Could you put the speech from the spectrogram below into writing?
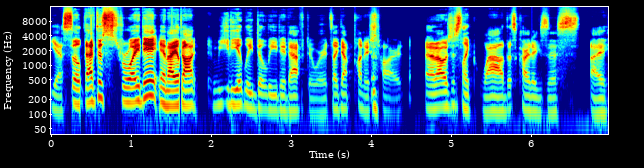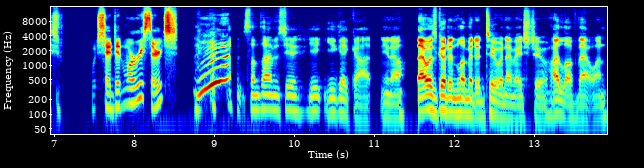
Yeah, so that destroyed it, and I got immediately deleted afterwards. I got punished hard, and I was just like, "Wow, this card exists." I wish I did more research. Sometimes you, you you get got. You know that was good and limited too in MH2. I love that one.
